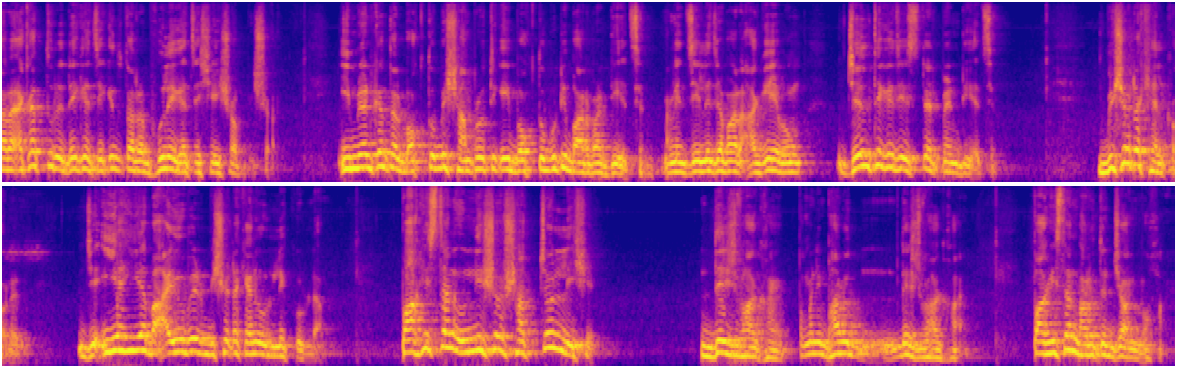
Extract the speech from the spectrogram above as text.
তারা একাত্তরে দেখেছে, কিন্তু তারা ভুলে গেছে সেই সব বিষয়। ইমরান খান তার বক্তব্যে সাম্প্রতিক এই বক্তব্যটি বারবার দিয়েছেন মানে জেলে যাবার আগে এবং জেল থেকে যে স্টেটমেন্ট দিয়েছে বিষয়টা খেয়াল করেন যে ইয়াহিয়া বা আয়ুবের বিষয়টা কেন উল্লেখ করলাম? পাকিস্তান উনিশশো সাতচল্লিশে দেশভাগ হয় মানে ভারত দেশভাগ হয়, পাকিস্তান ভারতের জন্ম হয়।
